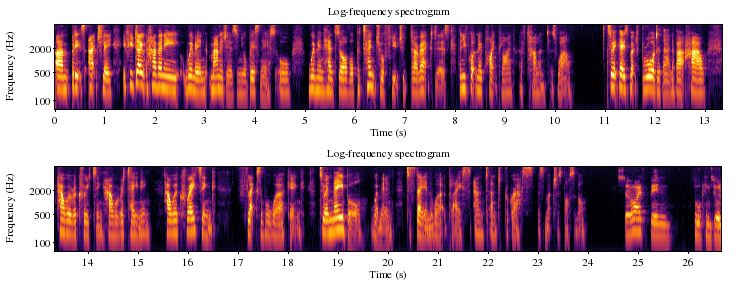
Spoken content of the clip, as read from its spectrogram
Um, but it's actually, if you don't have any women managers in your business or women heads of or potential future directors, then you've got no pipeline of talent as well. So it goes much broader then about how how we're recruiting how we're retaining how we're creating flexible working to enable women to stay in the workplace and and to progress as much as possible. So i've been talking to a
